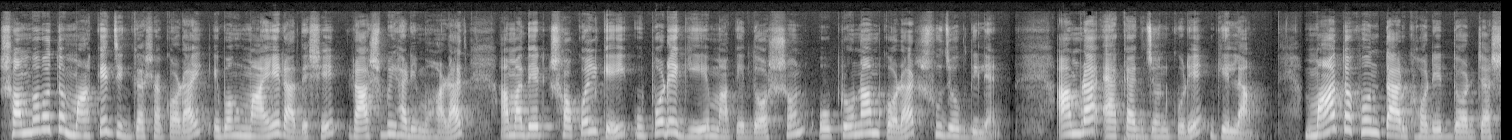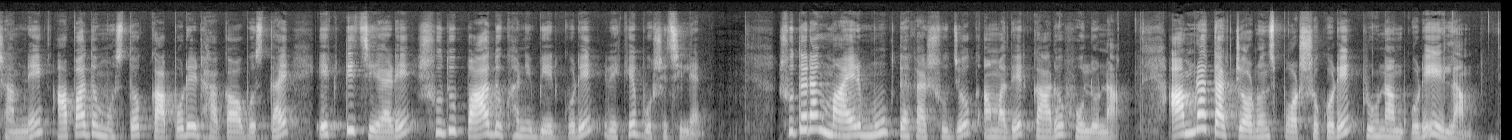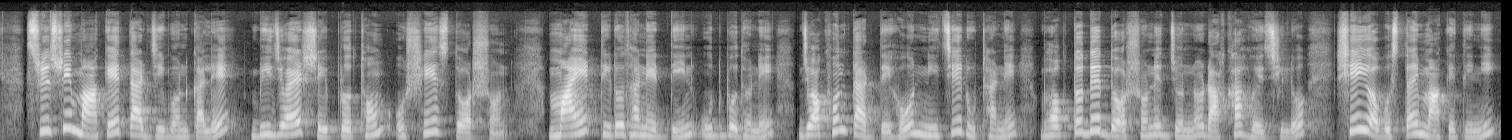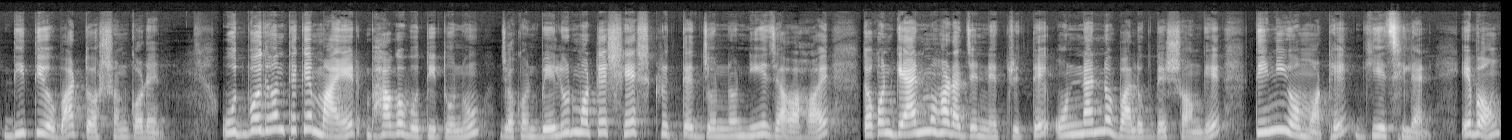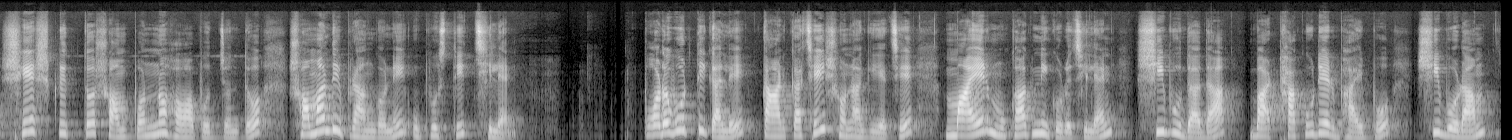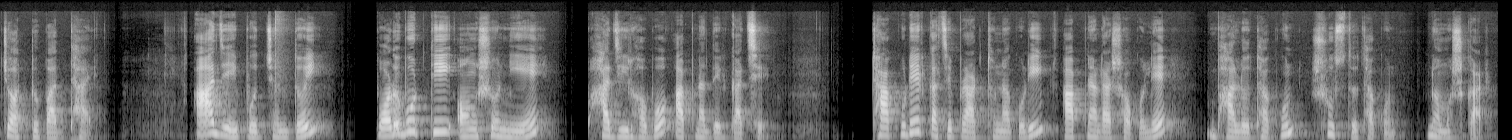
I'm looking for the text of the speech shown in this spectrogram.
সম্ভবত মাকে জিজ্ঞাসা করায় এবং মায়ের আদেশে রাসবিহারী মহারাজ আমাদের সকলকেই উপরে গিয়ে মাকে দর্শন ও প্রণাম করার সুযোগ দিলেন। আমরা এক একজন করে গেলাম। মা তখন তার ঘরের দরজার সামনে আপাদমস্তক কাপড়ে ঢাকা অবস্থায় একটি চেয়ারে শুধু পা দুখানি বের করে রেখে বসেছিলেন। সুতরাং মায়ের মুখ দেখার সুযোগ আমাদের কারও হলো না। আমরা তার চরণ স্পর্শ করে প্রণাম করে এলাম। শ্রী শ্রী মাকে তার জীবনকালে বিজয়ের সেই প্রথম ও শেষ দর্শন। মায়ের তিরোধানের দিন উদ্বোধনে যখন তার দেহ নিচের উঠানে ভক্তদের দর্শনের জন্য রাখা হয়েছিল, সেই অবস্থায় মাকে তিনি দ্বিতীয়বার দর্শন করেন। উদ্বোধন থেকে মায়ের ভাগবতী তনু যখন বেলুর মঠে শেষকৃত্যের জন্য নিয়ে যাওয়া হয়, তখন জ্ঞান মহারাজের নেতৃত্বে অন্যান্য বালকদের সঙ্গে তিনিও মঠে গিয়েছিলেন। এবং শেষকৃত্য সম্পন্ন হওয়া পর্যন্ত সমাধি প্রাঙ্গণে উপস্থিত ছিলেন। পরবর্তীকালে তার কাছেই শোনা গিয়েছে, মায়ের মুখাগ্নি করেছিলেন শিবু দাদা বা ঠাকুরের ভাইপো শিবরাম চট্টোপাধ্যায়। আজ এই পর্যন্তই। পরবর্তী অংশ নিয়ে হাজির হব আপনাদের কাছে। ঠাকুরের কাছে প্রার্থনা করি, আপনারা সকলে ভালো থাকুন, সুস্থ থাকুন। নমস্কার।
